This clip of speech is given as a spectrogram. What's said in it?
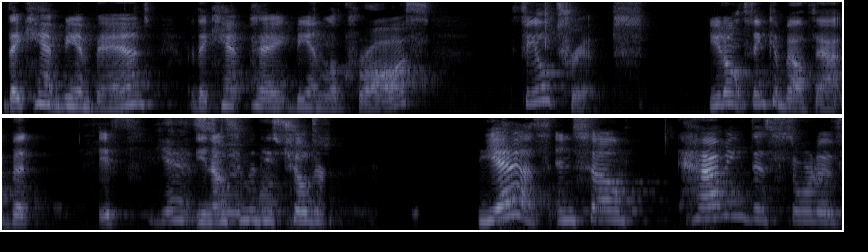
they can't be in band or they can't pay be in lacrosse, field trips. You don't think about that. But if yes, you know, so some of these children Yes. And so having this sort of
